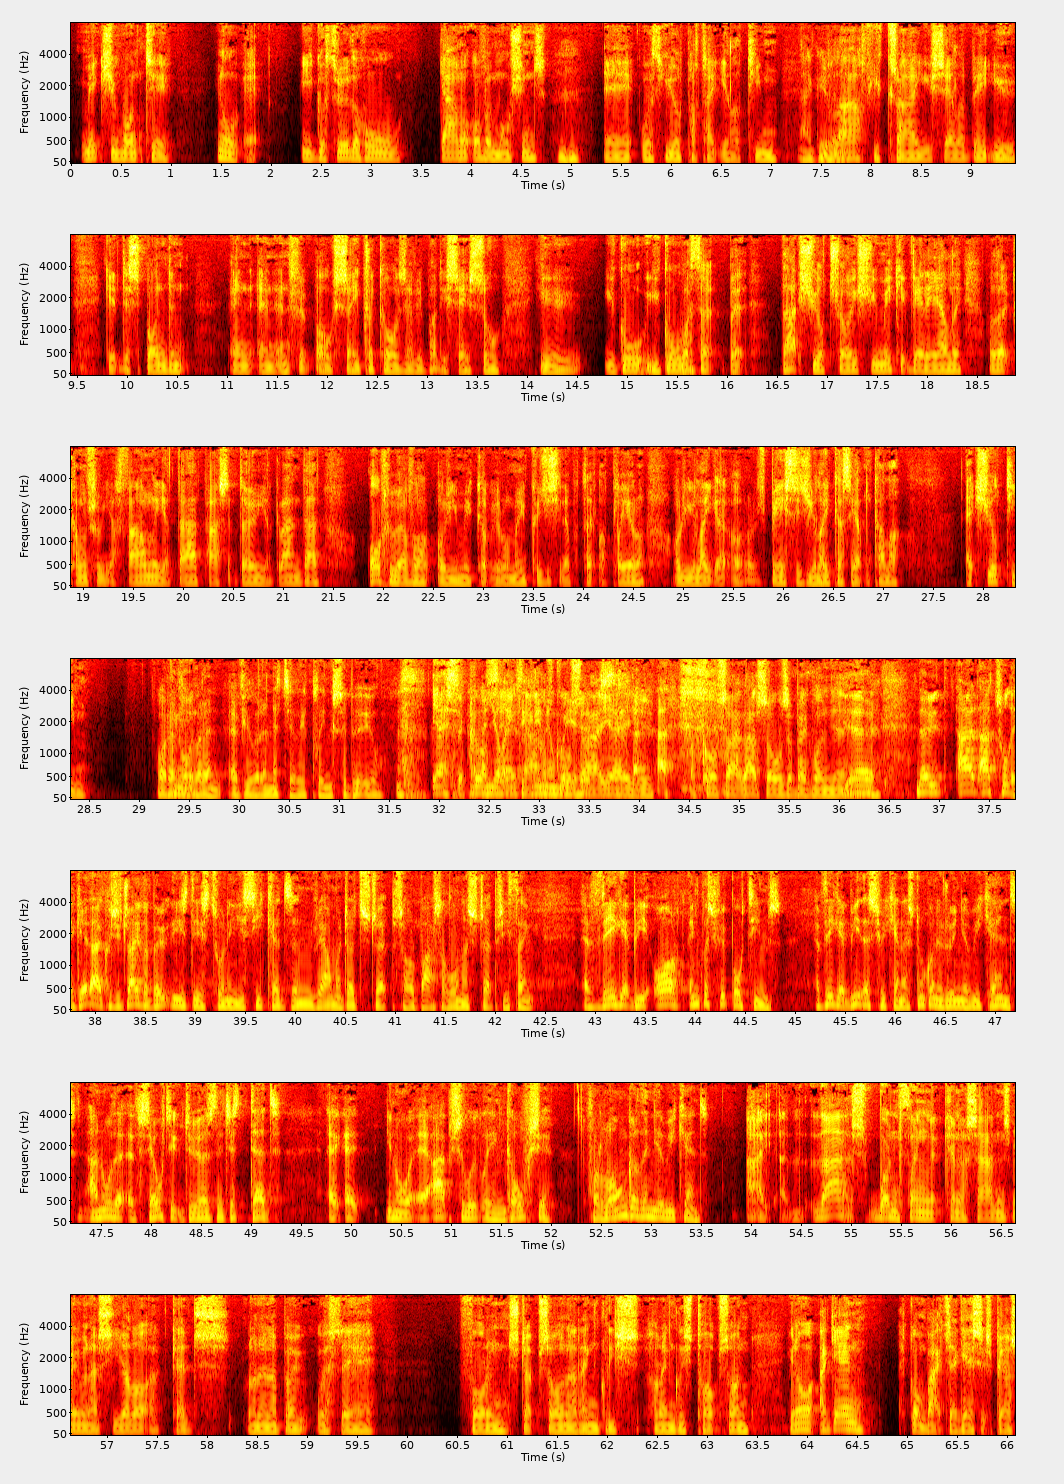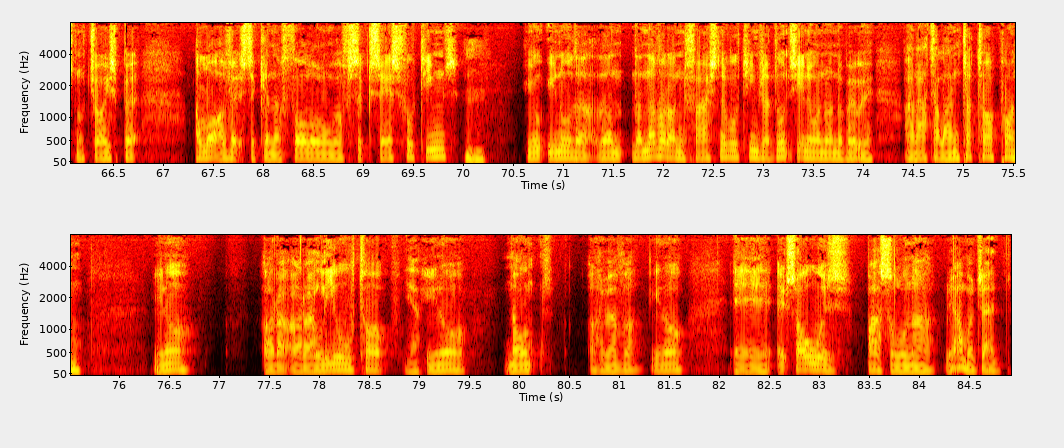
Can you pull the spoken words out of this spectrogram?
makes you want to. You know, eh, you go through the whole gamut of emotions uh, with your particular team. Mm-hmm. You with that. laugh, you cry, you celebrate, you get despondent, and and, and football's cyclical, as everybody says. So you you go you go with it, but that's your choice. You make it very early, whether it comes from your family, your dad passing it down, your granddad, or whoever, or you make up your own mind because you've seen a particular player, or, or you like it, or it's basis you like a certain colour. It's your team. Or if You you, were in if you were in Italy playing Subbuteo. Yes, of And course. you yeah, like the that, green of and course, that, yeah, you, of course, that, that's always a big one. Yeah, Yeah. Now, I, I totally get that because you drive about these days, Tony. You see kids in Real Madrid strips or Barcelona strips. You think if they get beat, or English football teams, if they get beat this weekend, it's not going to ruin your weekend. I know that if Celtic do as they just did, it, it you know it absolutely engulfs you for longer than your weekend. I that's one thing that kind of saddens me when I see a lot of kids running about with uh, foreign strips on or English or English tops on. You know, again, going back to I guess it's personal choice, but a lot of it's the kind of following of successful teams. You you know that they're, they're never unfashionable teams. I don't see anyone running about with an Atalanta top on. You know, or a, or a Leo top. Yeah. You know, Nantes or whoever. You know, uh, it's always Barcelona, Real Madrid,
